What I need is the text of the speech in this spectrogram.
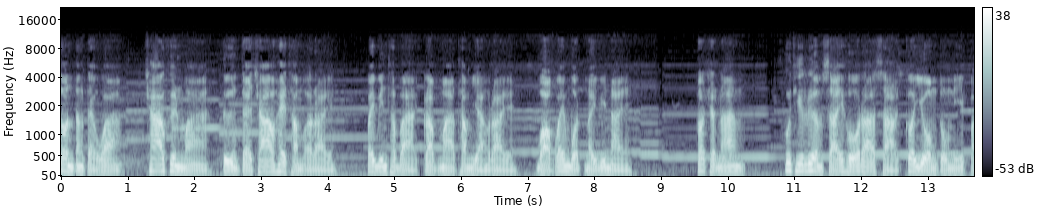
ต้นตั้งแต่ว่า เช้าขึ้นมาตื่นแต่เช้าให้ทำอะไร ไปบินทบาทกลับมาทำอย่างไร บอกไว้หมดในวินัย เพราะฉะนั้น ผู้ที่เลื่อมใสโหราศาสตร์ก็โยงตรงนี้ไป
